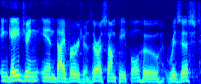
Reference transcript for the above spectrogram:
engaging in diversions. There are some people who resist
